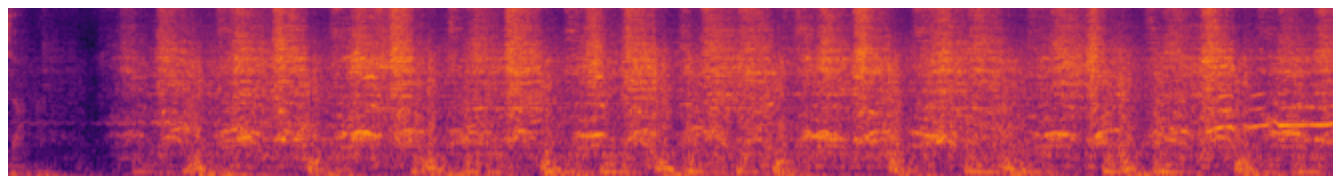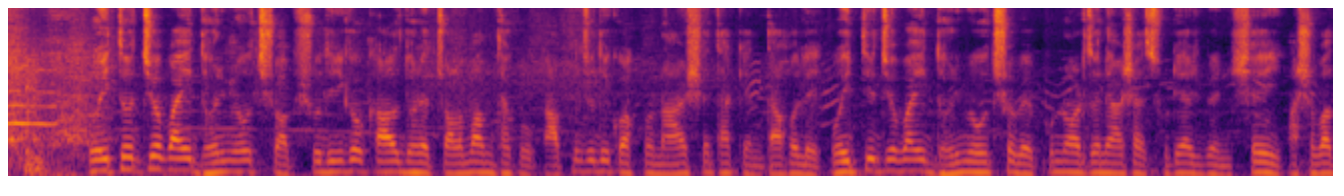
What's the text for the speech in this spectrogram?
জানান। ঐতিহ্যবাহী ধর্মীয় উৎসব সুদীর্ঘকাল ধরে চলমান থাকুক। আপনি যদি কখনো না এসে থাকেন, তাহলে ঐতিহ্যবাহী ধর্মীয় উৎসবে পুনঃ অর্জনে আসায় ছুটে আসবেন সেই আশাবাদ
